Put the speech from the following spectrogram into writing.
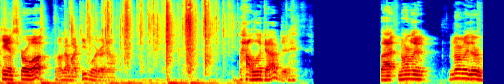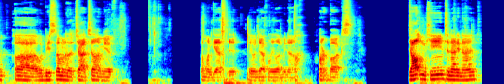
Can't scroll up. I've got my keyboard right now. I'll look after. But normally, normally there uh, would be someone in the chat telling me if someone guessed it. They would definitely let me know. Hundred bucks. Dalton Keene to ninety nine.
